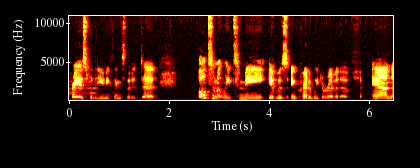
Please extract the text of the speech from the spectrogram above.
praise for the unique things that it did. Ultimately, to me, it was incredibly derivative, and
